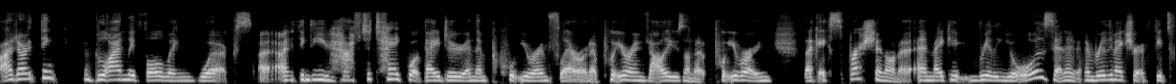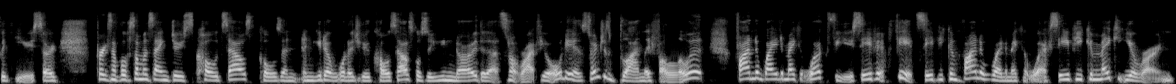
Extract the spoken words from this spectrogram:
I don't think blindly following works. I, think that you have to take what they do and then put your own flair on it, put your own values on it, put your own like expression on it and make it really yours and, and really make sure it fits with you. So, for example, if someone's saying do cold sales calls and, and you don't want to do cold sales calls, so you know that that's not right for your audience, don't just blindly follow it. Find a way to make it work for you. See if it fits. See if you can find a way to make it work. See if you can make it your own.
